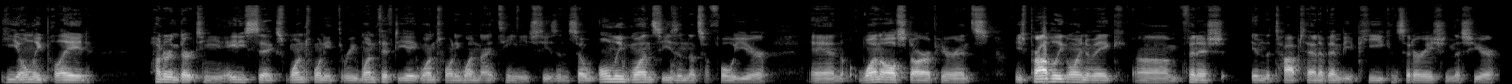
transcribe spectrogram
he only played 113, 86, 123, 158, 120, 119 each season. So only one season that's a full year and one All Star appearance. He's probably going to make um, finish in the top 10 of MVP consideration this year.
